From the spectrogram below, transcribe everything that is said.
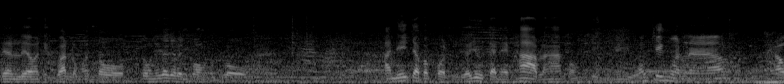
เดินเรือมาถึงวัดหลวงพ่อโต ตรงนี้ก็จะเป็นคลองสำโรงอันนี้จะปรากฏเหลืออยู่แต่ในภาพแล้วฮะของจริงไม่อยู่ของจริงหมดแล้วเอา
